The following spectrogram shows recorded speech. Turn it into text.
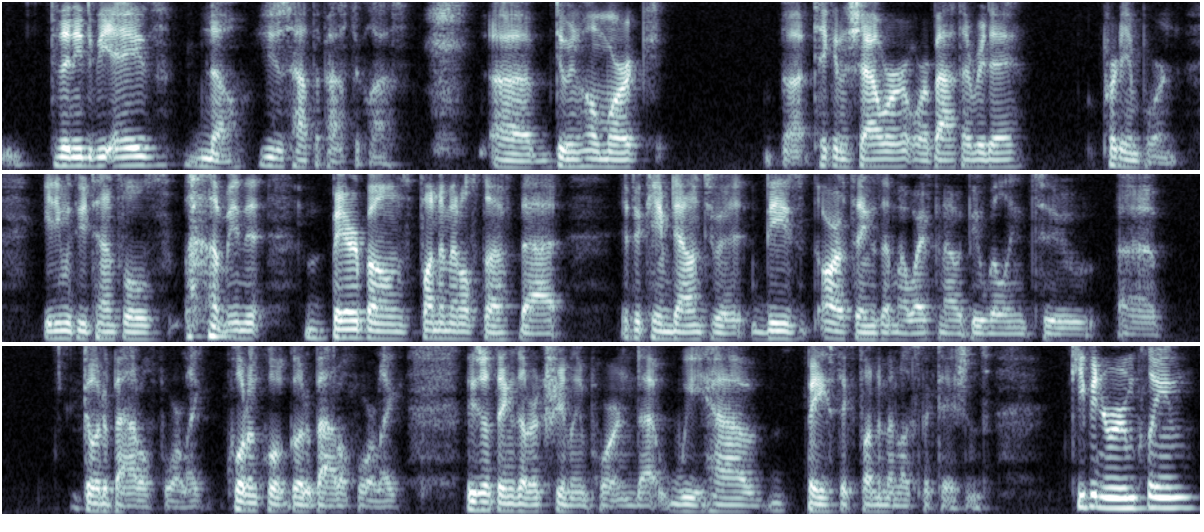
Do they need to be A's? No, you just have to pass the class. Uh, doing homework, uh, taking a shower or a bath every day, pretty important. Eating with utensils. I mean, bare bones, fundamental stuff that, if it came down to it, these are things that my wife and I would be willing to uh, go to battle for, like quote unquote, go to battle for. Like these are things that are extremely important that we have basic fundamental expectations. Keeping your room clean,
